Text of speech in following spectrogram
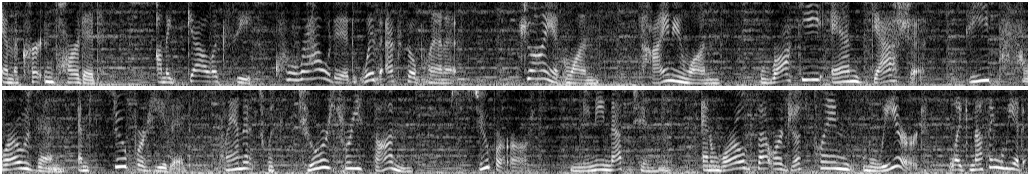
And the curtain parted on a galaxy crowded with exoplanets. Giant ones, tiny ones, rocky and gaseous, deep frozen and superheated, planets with two or three suns, super Earths, mini Neptunes, and worlds that were just plain weird, like nothing we had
